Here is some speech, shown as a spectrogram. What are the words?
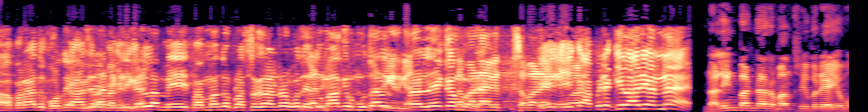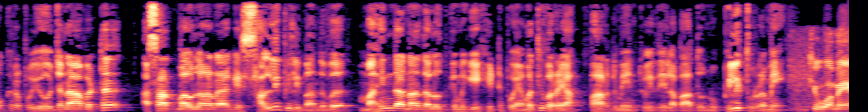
අපරාධ කොට්ටාසයට පැමිණි කරලා මේ සම්බන්ධව ප්‍රශ්න කරන්න මොකද එතුමාගේ මුදල් ලේකම් ඒක අපිට කියලා හරියන්නේ නැහැ. නලින් බණ්ඩාර මන්ත්‍රීවරයා යොමු කරපු යෝජනාවට අසාත් මෞලානාගේ සල්ලි පිළිබඳව මහින්දානා දලුත්ගමගේ හිටපු ඇමතිවරයා පාර්ලිමේන්තුවේදී ලබා දුන්නු පිළිතුර මේ. කිව්වා මේ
